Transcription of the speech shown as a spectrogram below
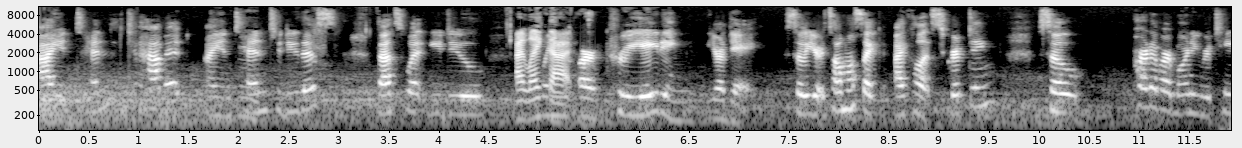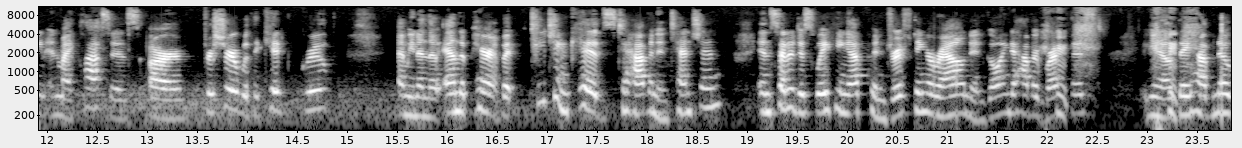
I intend to have it. I mm. intend to do this. That's what you do. I like that. are creating your day. So you're it's almost like I call it scripting. So part of our morning routine in my classes are for sure with the kid group i mean and the and the parent but teaching kids to have an intention instead of just waking up and drifting around and going to have a breakfast you know they have no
